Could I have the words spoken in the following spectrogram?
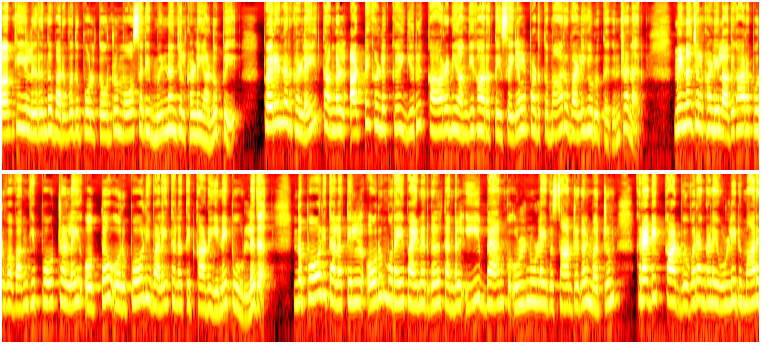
வங்கியில் இருந்து வருவது போல் தோன்றும் மோசடி மின்னஞ்சல்களை அனுப்பி பெறுநர்களை தங்கள் அட்டைகளுக்கு இரு காரணி அங்கீகாரத்தை செயல்படுத்துமாறு வலியுறுத்துகின்றனர். மின்னஞ்சல்களில் அதிகாரப்பூர்வ வங்கி போர்ட்டலை ஒத்த ஒரு போலி வலைதளத்திற்கான இணைப்பு உள்ளது. இந்த போலி தளத்தில் ஒரு முறை பயனர்கள் தங்கள் இ பேங்க் உள்நுழைவு சான்றுகள் மற்றும் கிரெடிட் கார்டு விவரங்களை உள்ளிடுமாறு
